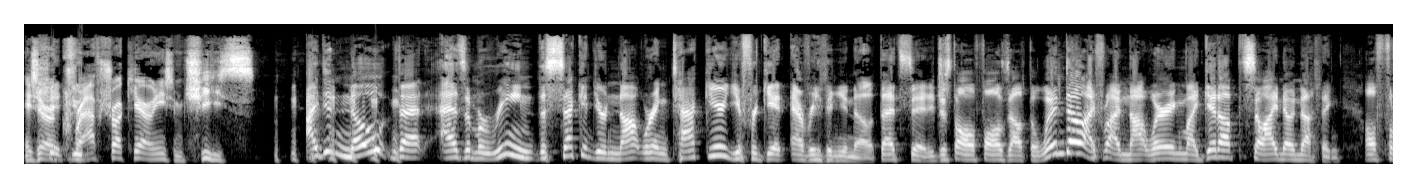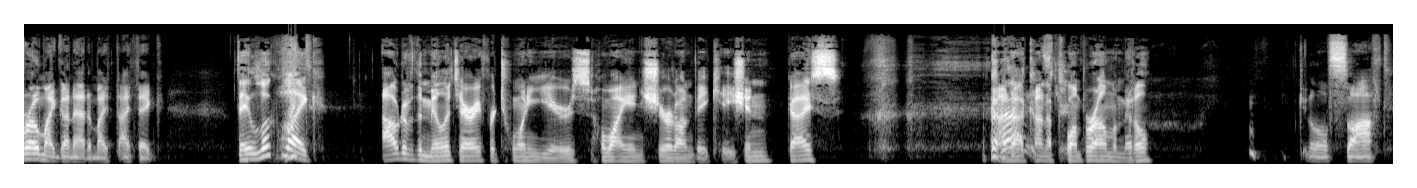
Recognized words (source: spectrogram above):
Is there shit, a dude. craft truck here? I need some cheese." I didn't know that as a Marine, the second you're not wearing tack gear, you forget everything you know. That's it. It just all falls out the window. I, am not wearing my get up, so I know nothing. I'll throw my gun at him, I, I think. They look like out of the military for 20 years, Hawaiian shirt on vacation guys. Kind of kind of plump around the middle. Get a little soft.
